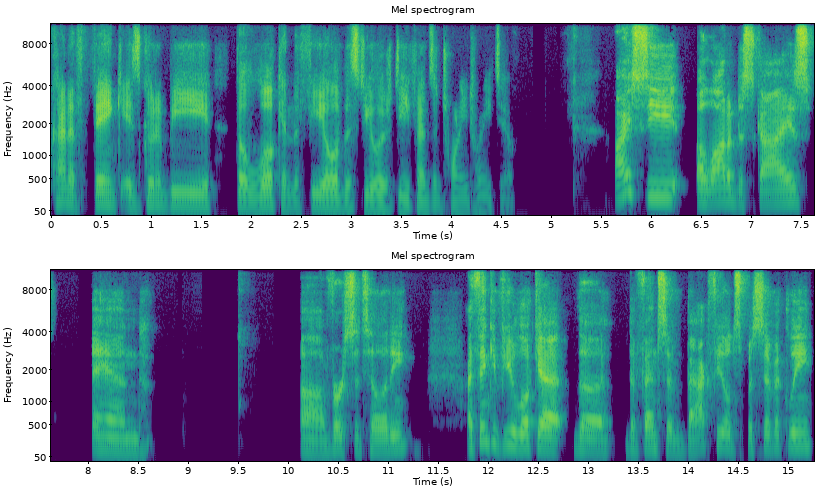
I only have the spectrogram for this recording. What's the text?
kind of think is going to be the look and the feel of the Steelers defense in 2022? I see a lot of disguise and uh, versatility. I think if you look at the defensive backfield specifically,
